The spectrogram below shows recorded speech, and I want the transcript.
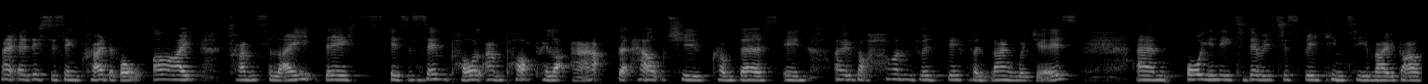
this is incredible. I translate this is a simple and popular app that helps you converse in over 100 different languages. Um, all you need to do is to speak into your mobile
